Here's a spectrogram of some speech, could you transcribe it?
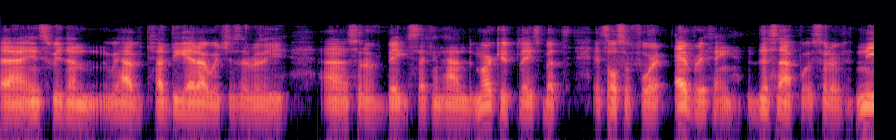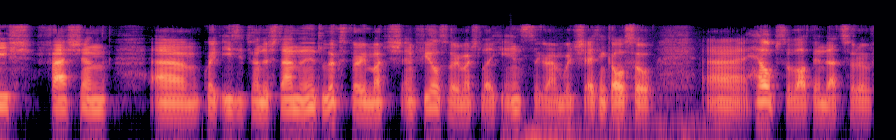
Uh, in Sweden, we have Tradera, which is a really uh, sort of big secondhand marketplace, but it's also for everything. This app was sort of niche, fashion, um, quite easy to understand, and it looks very much and feels very much like Instagram, which I think also uh, helps a lot in that sort of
